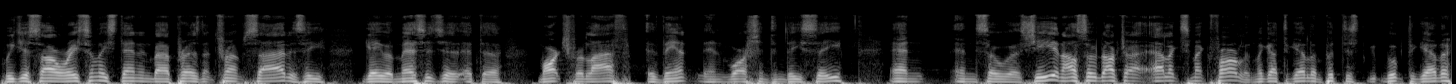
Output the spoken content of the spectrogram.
we just saw recently standing by President Trump's side as he gave a message at the March for Life event in Washington, D.C. And and so uh, she and also Dr. Alex McFarland, we got together and put this book together.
